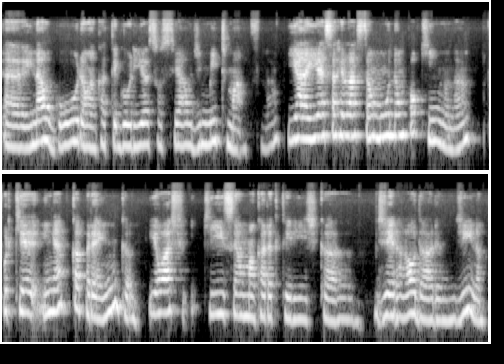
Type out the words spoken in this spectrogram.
é, inauguram a categoria social de mitmans, né? E aí essa relação muda um pouquinho, né? Porque em época pré-inca, eu acho que isso é uma característica geral da área andina,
